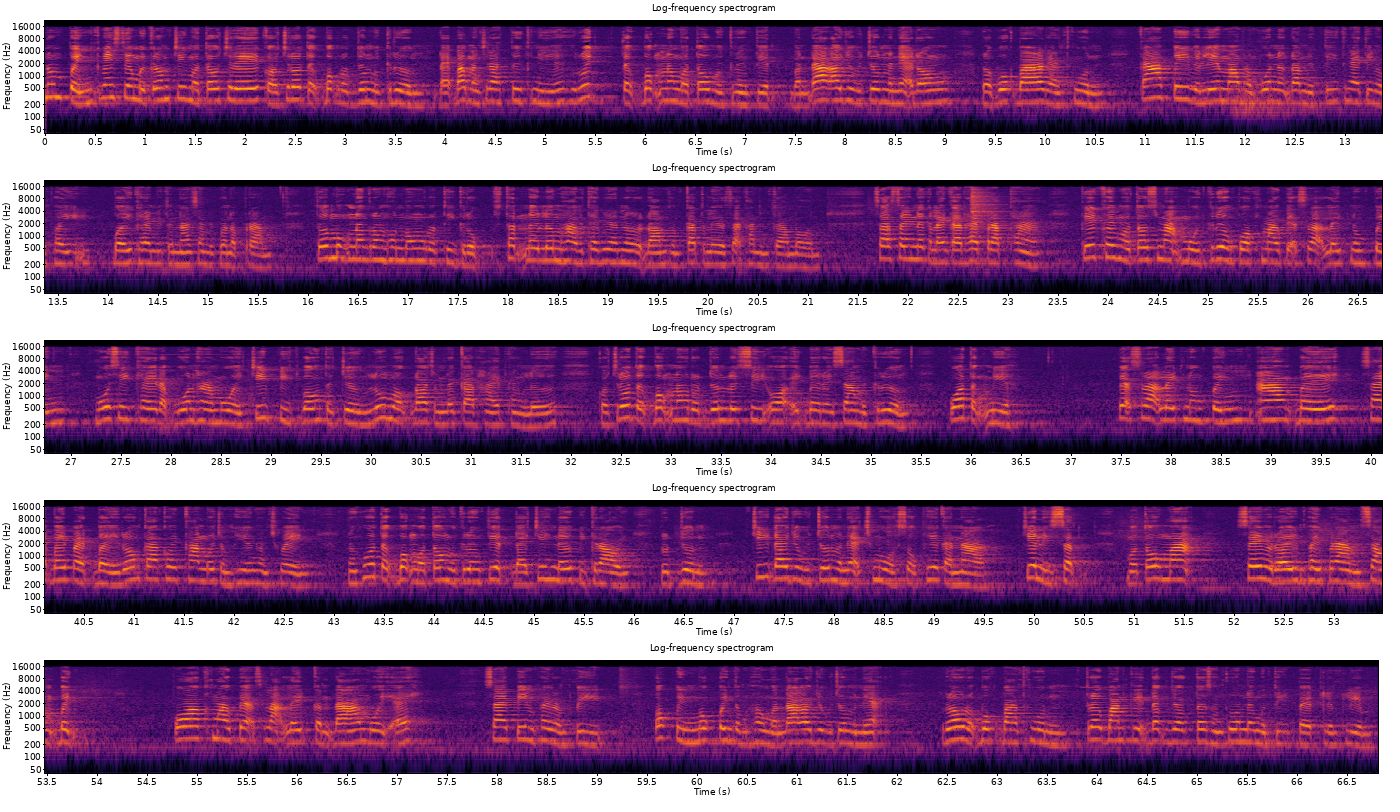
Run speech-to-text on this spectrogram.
ភ្នំពេញក្មេងស្ទៀងមួយក្រុមជិះម៉ូតូជ្រេក៏ជ្រុលទៅបុករថយន្តមួយគ្រឿងដែលបើកបញ្ច្រាស់ទិសគ្នារួចទៅបុកនឹងម៉ូតូមួយគ្រឿងទៀតបណ្ដាលឲ្យយុវជនម្នាក់រងរបួសក្បាលយ៉ាងធ្ងន់កាលពីវេលាម៉ោង9:10នាទីថ្ងៃទី23ខែមិថុនាឆ្នាំ2015ទល់មុខនឹងក្រុមហ៊ុនមុងរទ្ធីក្រុបស្ថិតនៅលើមហាវិទ្យាល័យនរោត្តមសង្កាត់ទលេសាខណ្ឌចំការមនសាកសីនៅកន្លែងកើតហេតុប្រាប់ថា គេឃើញម៉ូតូស្មាក់មួយគ្រឿងពណ៌ខ្មៅពាក់ស្លាកលេខភ្នំពេញ 1CK1451 ជីពីត្បូងទៅជើងលុះមកដល់ចំណុចកើតហេតុខាងលើក៏ជ្រុលទៅបុកនឹងរថយន្ត Lucy RX 330 មួយគ្រឿងពណ៌ទឹកមាសពាក់ស្លាកលេខភ្នំពេញ AB 4383រងការខូចខាតមួយចំហៀងខាងឆ្វេងនិងហួសទៅបុកម៉ូតូមួយគ្រឿងទៀតដែលជិះនៅពីក្រោយរថយន្តជិះដោយយុវជនម្នាក់ឈ្មោះសុភាកាណាល់ជានិស្សិតម៉ូតូម៉ាក C125 សង់ប៊ិចពណ៌ខ្មៅពាក់ស្លាកលេខកណ្ដាល 1S 4227បុកពីមុខពេញទំហឹងបណ្ដាលឲ្យយុវជនម្នាក់រងរបួសក្បាលធ្ងន់ត្រូវបានគេដឹកយកទៅសង្គ្រោះនៅមន្ទីរពេទ្យភ្លាមៗ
